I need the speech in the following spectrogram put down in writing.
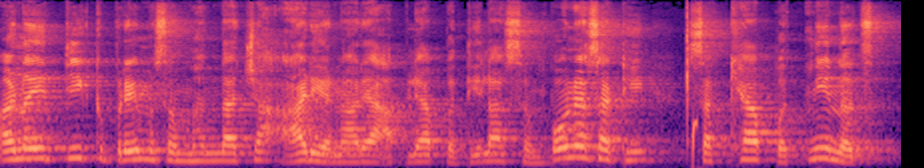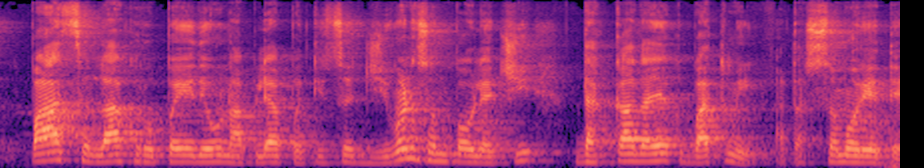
अनैतिक प्रेमसंबंधाच्या आड येणाऱ्या आपल्या पतीला संपवण्यासाठी सख्या पत्नीनंच पाच लाख रुपये देऊन आपल्या पतीचं जीवन संपवल्याची धक्कादायक बातमी आता समोर येते.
